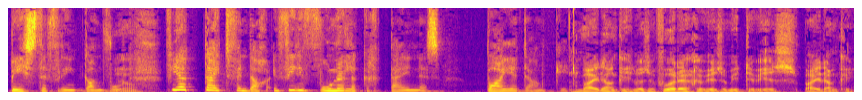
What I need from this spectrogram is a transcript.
beste vriend kan word. Ja. Vir jou tyd vandag en vir die wonderlike getuienis. Baie dankie. Baie dankie. Dit was 'n voorreg geweest om hier te wees. Baie dankie.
